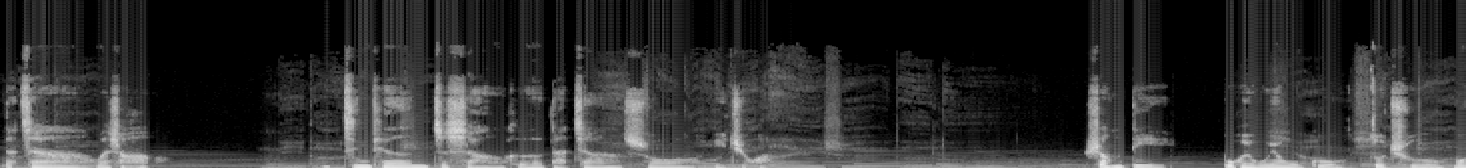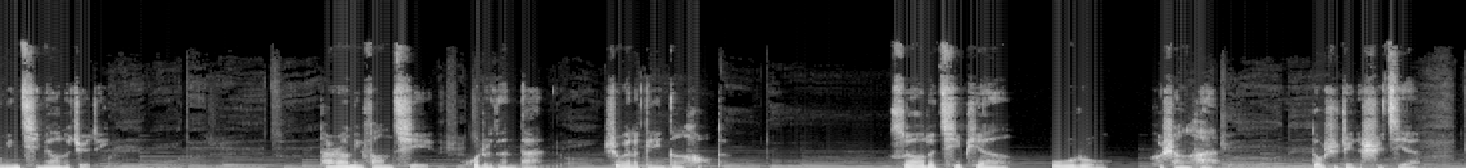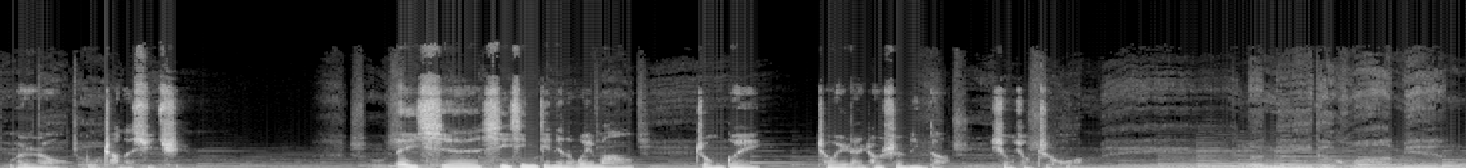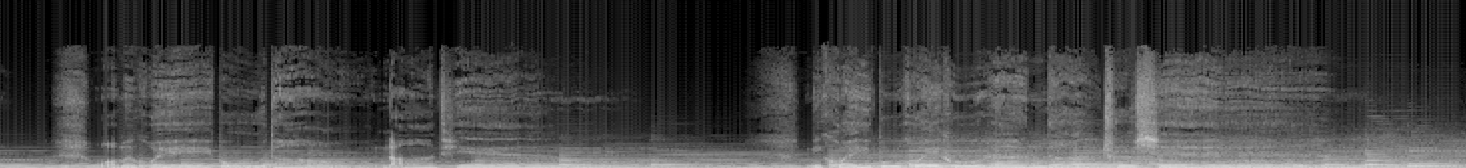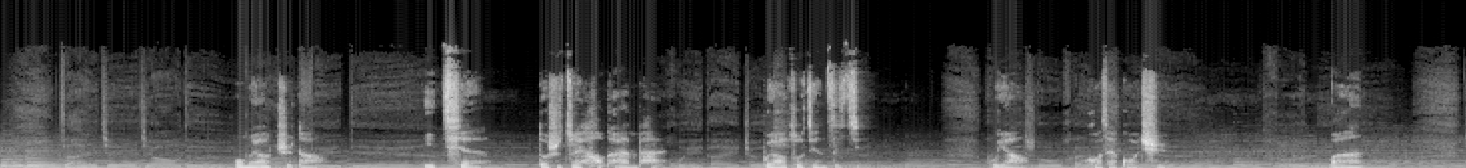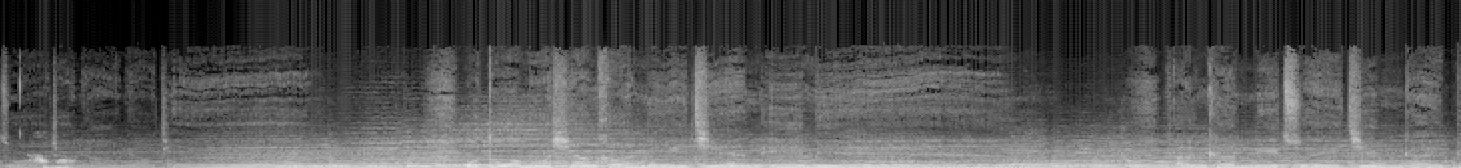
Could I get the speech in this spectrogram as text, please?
大家晚上好，今天只想和大家说一句话。上帝不会无缘无故做出莫名其妙的决定，他让你放弃或者等待，是为了给你更好的。所有的欺骗、侮辱和伤害，都是这个世界温柔补偿的序曲。那些星星点点的微芒，终归成为燃烧生命的熊熊之火。了你的画面，我们回不到那天。你会不会忽然的出现？在街角的我们要知道，一切都是最好的安排。不要作践自己，不要活在过去。晚安，好梦。我多么想和你见一面，看看你最近改变，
